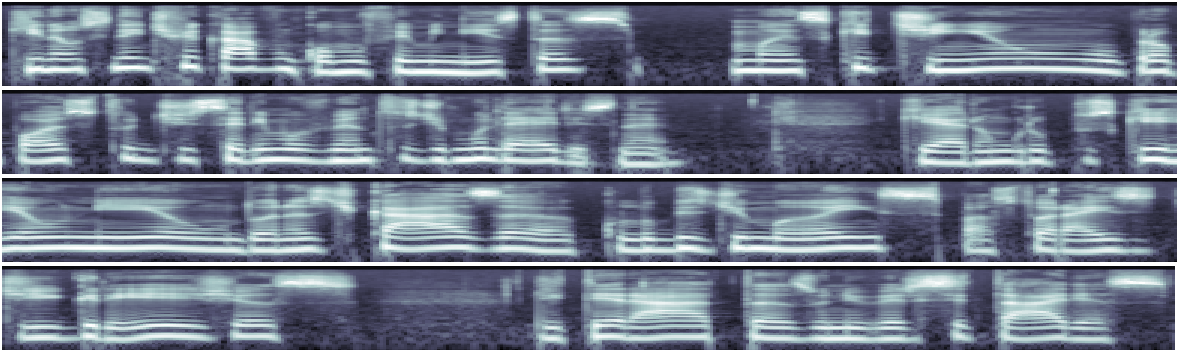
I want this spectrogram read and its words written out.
que não se identificavam como feministas, mas que tinham o propósito de serem movimentos de mulheres, né? Que eram grupos que reuniam donas de casa, clubes de mães, pastorais de igrejas, literatas, universitárias.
